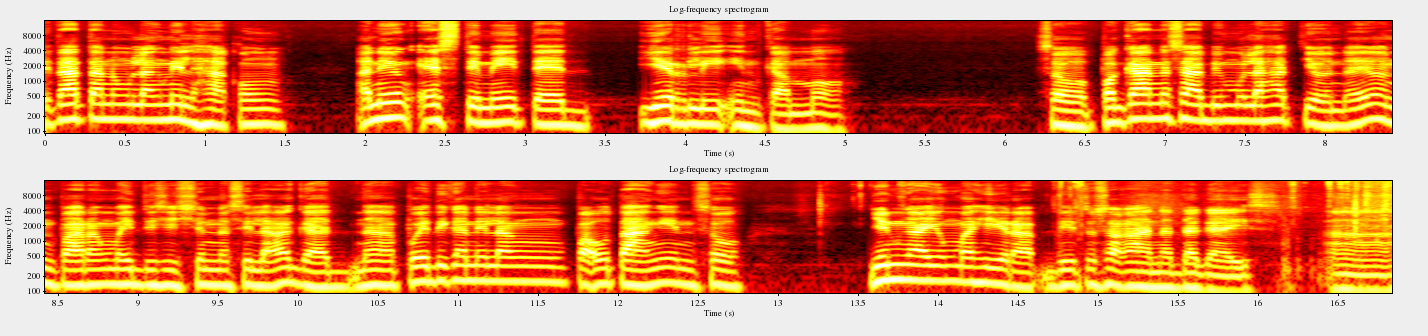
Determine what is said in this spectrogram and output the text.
itatanong lang nila kung ano yung estimated yearly income mo. So, pagka nasabi mo lahat yon ayun, parang may decision na sila agad na pwede ka nilang pautangin. So, yun nga yung mahirap dito sa Canada guys. Uh,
